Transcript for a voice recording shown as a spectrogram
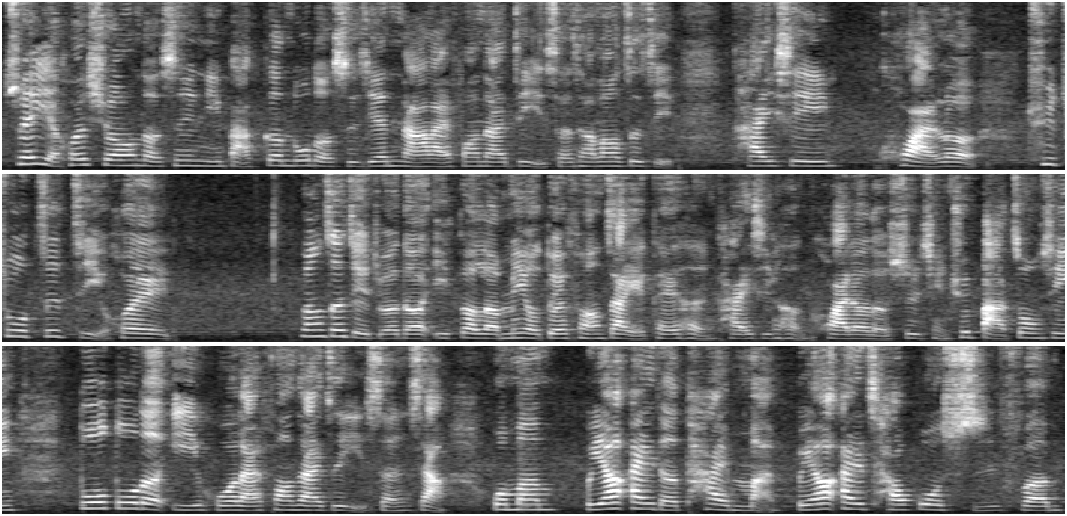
所以也会希望的是，你把更多的时间拿来放在自己身上，让自己开心快乐。去做自己会让自己觉得一个人没有对方在也可以很开心、很快乐的事情，去把重心多多的移回来放在自己身上。我们不要爱得太满，不要爱超过十分，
